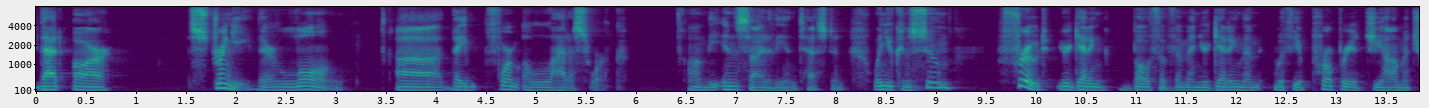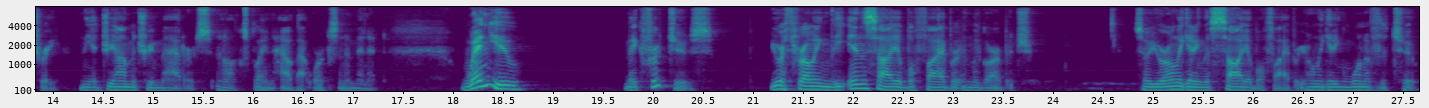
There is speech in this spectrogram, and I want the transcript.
that are stringy. They're long. Uh, they form a lattice work on the inside of the intestine. When you consume fruit, you're getting both of them and you're getting them with the appropriate geometry. And the geometry matters, and I'll explain how that works in a minute. When you make fruit juice, you're throwing the insoluble fiber in the garbage. So you're only getting the soluble fiber, you're only getting one of the two.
